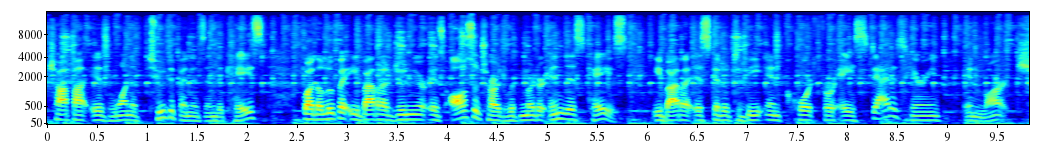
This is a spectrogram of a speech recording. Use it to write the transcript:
Chapa is one of two defendants in the case. Guadalupe Ibarra Jr. is also charged with murder in this case. Ibarra is scheduled to be in court for a status hearing in March.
